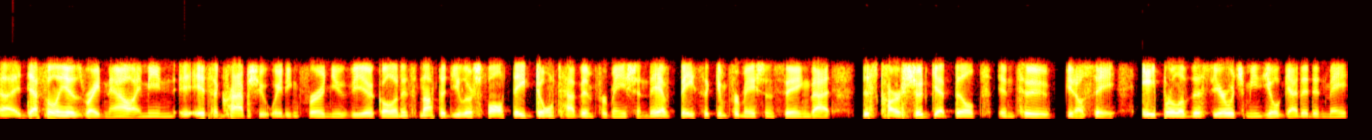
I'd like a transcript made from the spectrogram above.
Uh, it definitely is right now. I mean, it's a crapshoot waiting for a new vehicle, and it's not the dealer's fault. They don't have information. They have basic information saying that this car should get built into, you know, say April of this year, which means you'll get it in May.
